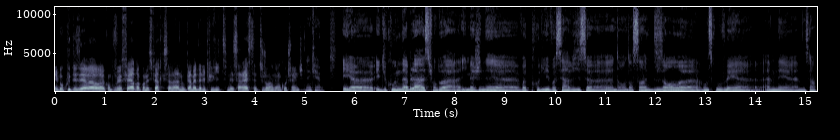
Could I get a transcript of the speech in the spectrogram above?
et beaucoup des erreurs euh, qu'on pouvait faire. Donc on espère que ça va nous permettre d'aller plus vite, mais ça reste toujours un, un gros challenge. Ok. Et, euh, et du coup, Nabla, si on doit imaginer euh, votre produit, vos services euh, dans, dans 5, 10 ans, euh, où est-ce que vous voulez euh, amener, amener ça?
